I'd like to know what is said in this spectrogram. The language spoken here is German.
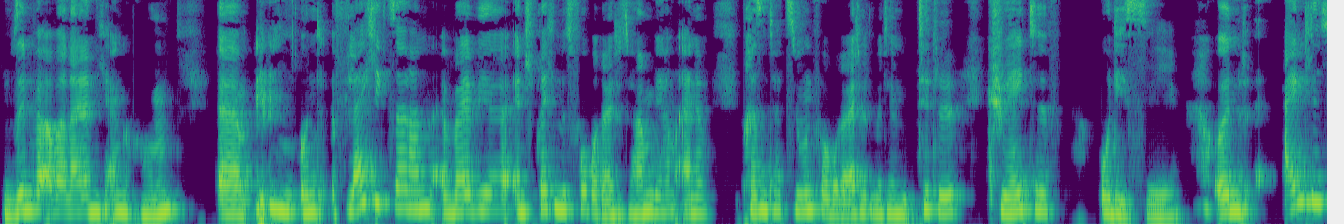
Sind wir aber leider nicht angekommen. Ähm, Und vielleicht liegt es daran, weil wir entsprechendes vorbereitet haben. Wir haben eine Präsentation vorbereitet mit dem Titel Creative Odyssey. Und eigentlich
